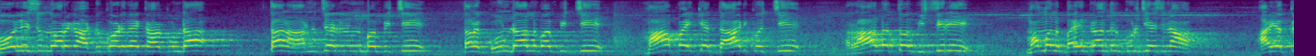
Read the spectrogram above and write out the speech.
పోలీసుల ద్వారా అడ్డుకోవడమే కాకుండా తన అనుచరులను పంపించి తన గూండాలను పంపించి మాపైకే దాడికి వచ్చి రాళ్ళతో విసిరి మమ్మల్ని భయభ్రాంతులకు గురి చేసిన ఆ యొక్క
